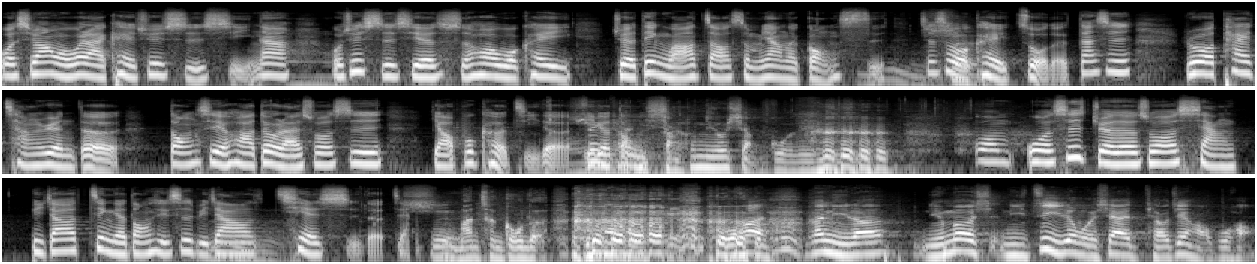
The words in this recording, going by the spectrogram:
我希望我未来可以去实习。那我去实习的时候，我可以决定我要找什么样的公司，这是我可以做的。但是如果太长远的东西的话，对我来说是遥不可及的一个东西。想都没有想过这个。我我是觉得说想比较近的东西是比较切实的，这样是蛮成功的。我看，那你呢？你有没有你自己认为现在条件好不好？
